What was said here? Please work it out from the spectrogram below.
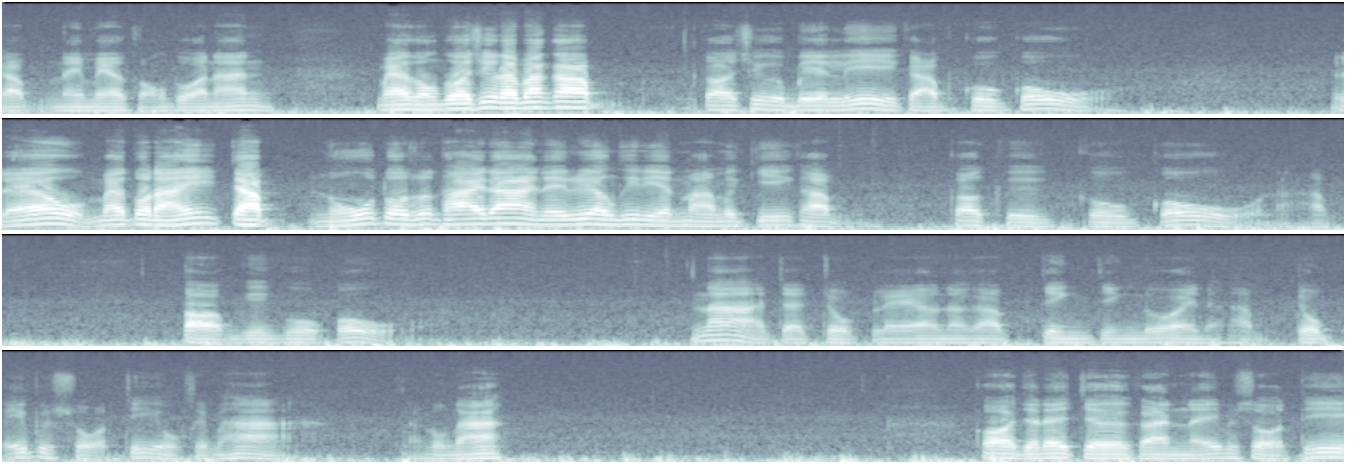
ครับในแมวสองตัวนั้น แมวสองตัวชื่ออะไรบ้างครับ ก็ชื่อเบลลี่กับโกโก้ แล้วแมวตัวไหนจับหนูตัวสุดท้ายได้ในเรื่องที่เรียนมาเมื่อกี้ครับ ก็คือโกโก้นะครับ ตอบคือโกโก้น่าจะจบแล้วนะครับ จริง ๆ ด้วยนะครับ จบเอพิโซดที่ 65 นะลูกนะ ก็จะได้เจอกันในเอพิโซดที่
